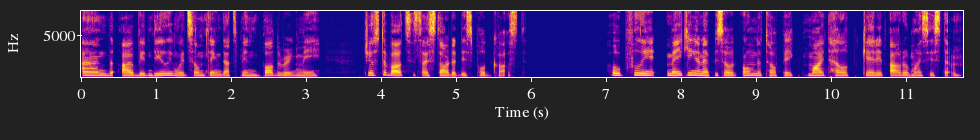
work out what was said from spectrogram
And I've been dealing with something that's been bothering me just about since I started this podcast. Hopefully, making an episode on the topic might help get it out of my system.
